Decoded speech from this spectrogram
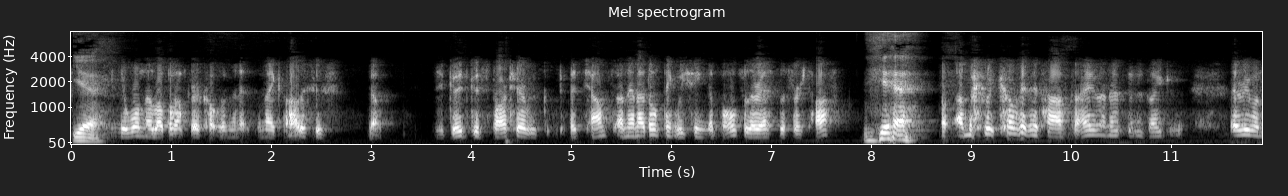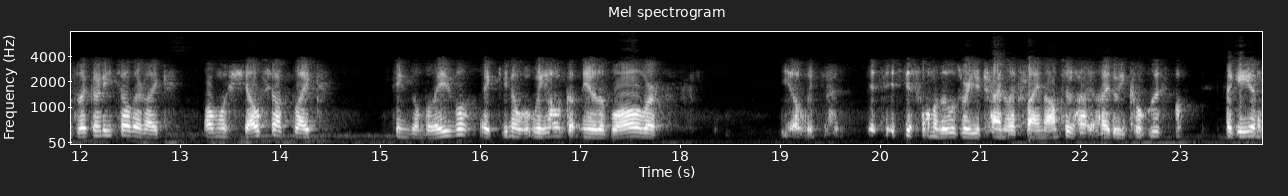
Yeah, You won the up after a couple of minutes, and like, oh, this is you know, it's a good, good start here. We've got a chance. And then I don't think we've seen the ball for the rest of the first half. yeah, And we come in at half time, and it was like everyone's looking at each other like almost shell shocked. Like seems unbelievable. Like you know, we all got near the ball. Where you know, it's it's just one of those where you're trying to like find answers. How how do we cope with this? But again,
